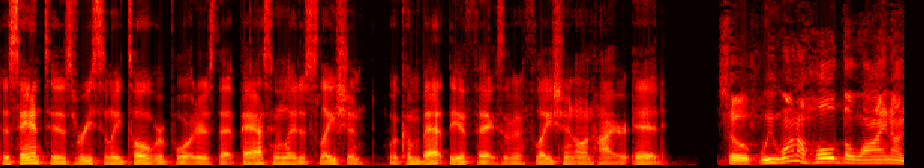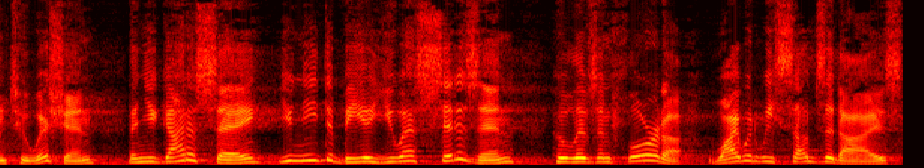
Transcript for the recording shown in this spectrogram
DeSantis recently told reporters that passing legislation would combat the effects of inflation on higher ed. So if we want to hold the line on tuition, then you got to say you need to be a U.S. citizen who lives in Florida. Why would we subsidize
